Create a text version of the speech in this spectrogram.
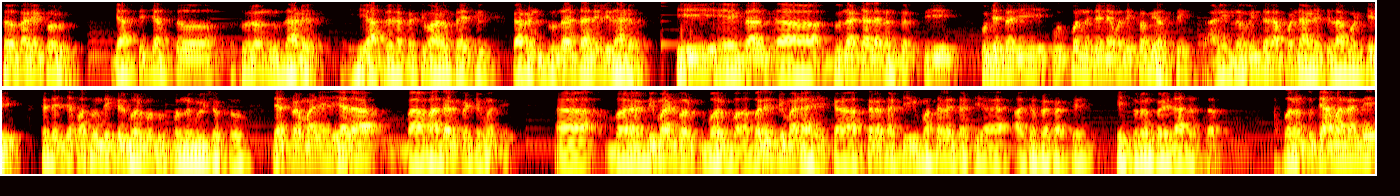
सहकार्य करून जास्तीत जास्त सुरंग झाडं ही आपल्याला कशी वाढवता येतील? कारण जुनाट झालेली झाडं ही एकदा जुनाट झाल्यानंतर ती कुठेतरी उत्पन्न देण्यामध्ये कमी असते. आणि नवीन जर आपण झाडाची लागवड केली तर त्याच्यापासून देखील भरघोस उत्पन्न मिळू शकतो. त्याचप्रमाणे याला बा बाजारपेठेमध्ये बरा डिमांड भर भर बरेच डिमांड आहे का अत्तरासाठी मसाल्यासाठी अशा प्रकारचे हे सुरणकडे जात असतात. परंतु त्या मानाने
